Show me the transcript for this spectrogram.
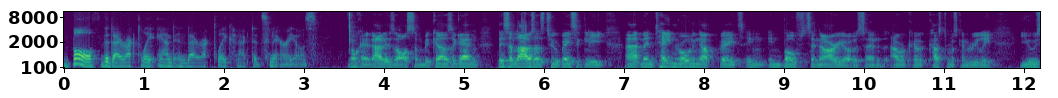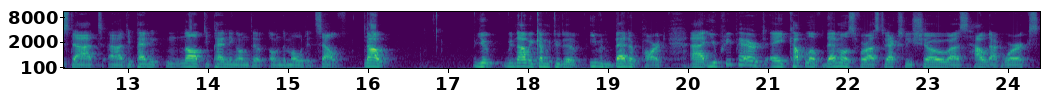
both the directly and indirectly connected scenarios. Okay, that is awesome because again, this allows us to basically uh, maintain rolling upgrades in, in both scenarios, and our customers can really use that uh, depending not depending on the on the mode itself. Now, you now we're coming to the even better part. Uh, you prepared a couple of demos for us to actually show us how that works.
